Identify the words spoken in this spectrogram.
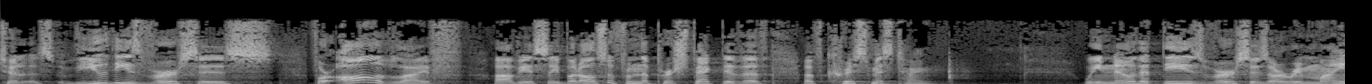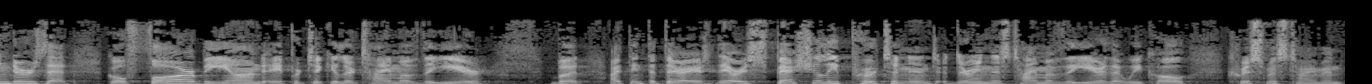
to view these verses for all of life, obviously, but also from the perspective of, of Christmas time. We know that these verses are reminders that go far beyond a particular time of the year. But I think that they are, they are especially pertinent during this time of the year that we call Christmas time. And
